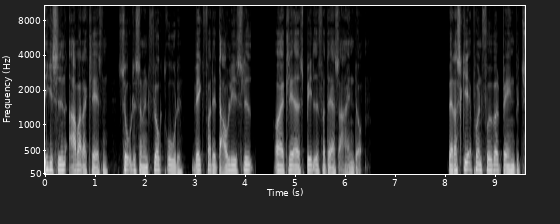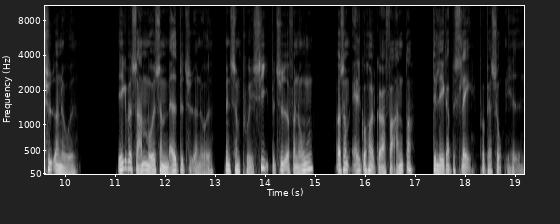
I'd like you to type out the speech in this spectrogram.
Ikke siden arbejderklassen så det som en flugtrute væk fra det daglige slid og erklærede spillet for deres ejendom. Hvad der sker på en fodboldbane betyder noget. Ikke på samme måde som mad betyder noget, men som poesi betyder for nogen, og som alkohol gør for andre, det lægger beslag på personligheden.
